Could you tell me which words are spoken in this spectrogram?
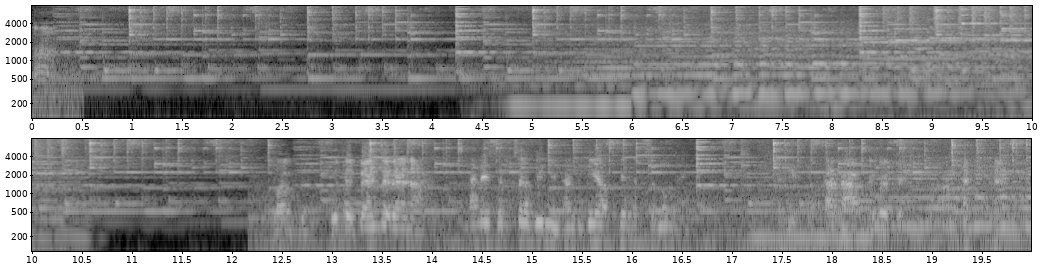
हाँ पहनते रहना। मैंने सबसे अभी निकाल दिया आपके दर्शनों में। आपके बैठे।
